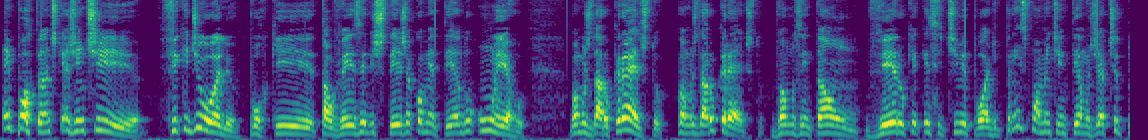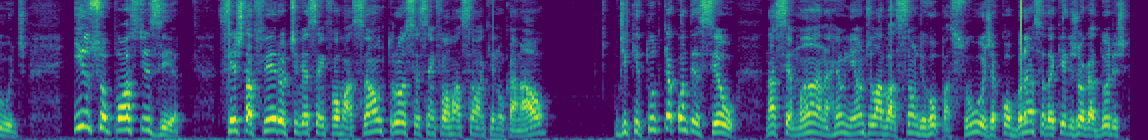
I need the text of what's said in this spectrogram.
é importante que a gente fique de olho, porque talvez ele esteja cometendo um erro. Vamos dar o crédito? Vamos dar o crédito. Vamos então ver o que esse time pode, principalmente em termos de atitude. Isso eu posso dizer. Sexta-feira eu tive essa informação, trouxe essa informação aqui no canal de que tudo que aconteceu na semana, reunião de lavação de roupa suja, cobrança daqueles jogadores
